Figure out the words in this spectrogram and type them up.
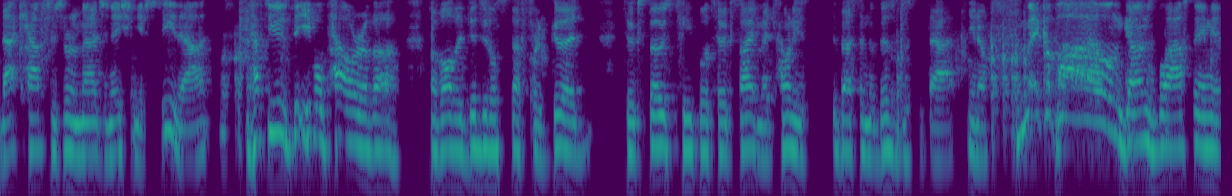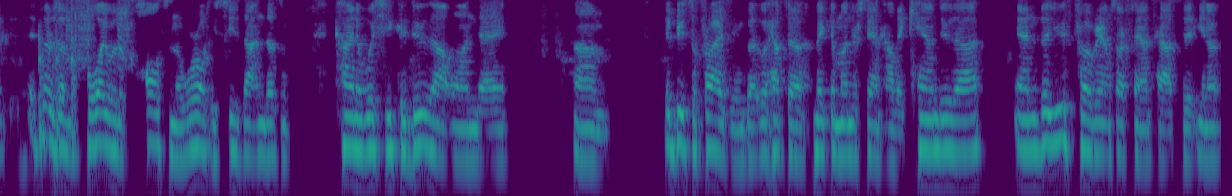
That captures your imagination. You see that. You have to use the evil power of uh, of all the digital stuff for good to expose people to excitement. Tony's the best in the business at that. You know, make a pile and guns blasting. If, if there's a boy with a pulse in the world who sees that and doesn't kind of wish he could do that one day, um, it'd be surprising, but we have to make them understand how they can do that. And the youth programs are fantastic. You know,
